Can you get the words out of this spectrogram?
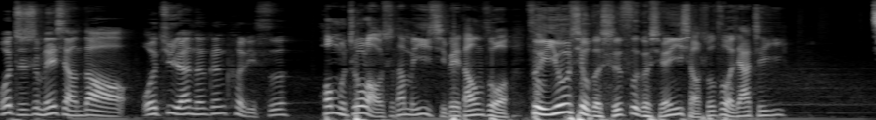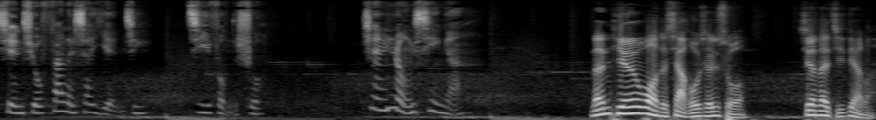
我只是没想到，我居然能跟克里斯、荒木周老师他们一起被当做最优秀的十四个悬疑小说作家之一。千秋翻了下眼睛，讥讽地说：“真荣幸啊！”南天望着夏侯生说：“现在几点了？”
